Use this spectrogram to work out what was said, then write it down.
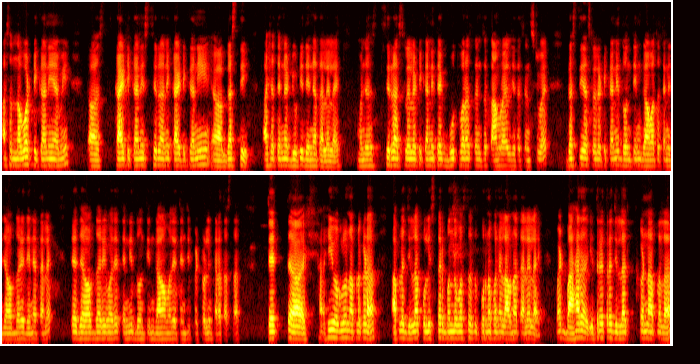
असं नव्वद ठिकाणी आम्ही काय काही ठिकाणी स्थिर आणि काही ठिकाणी गस्ती अशा त्यांना ड्युटी देण्यात आलेलं आहे. म्हणजे स्थिर असलेल्या ठिकाणी ते एक बूथवरच त्यांचं काम राहील जिथे सेन्सिटिव्ह आहे. गस्ती असलेल्या ठिकाणी दोन तीन गावाचं त्यांनी जबाबदारी देण्यात आलं आहे त्या जबाबदारीमध्ये त्यांनी दोन तीन गावामध्ये त्यांची पेट्रोलिंग करत असतात. ते ही वगळून आपल्याकडं आपला जिल्हा पोलीस तर बंदोबस्त पूर्णपणे लावण्यात आलेला आहे. बट बाहेर इतरत्र जिल्ह्याकडनं आपल्याला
